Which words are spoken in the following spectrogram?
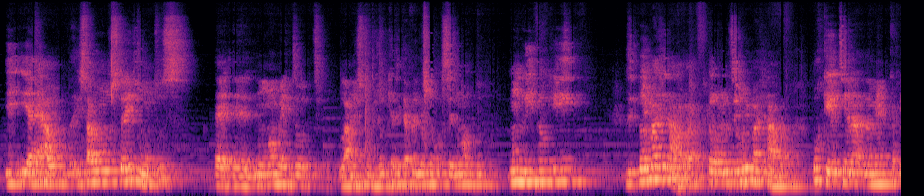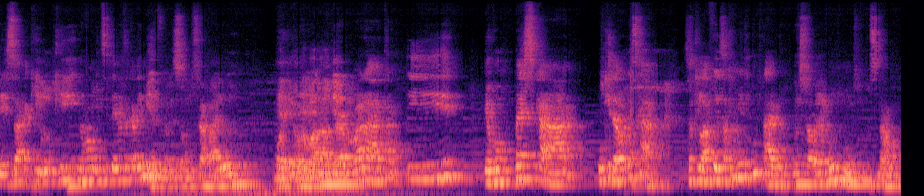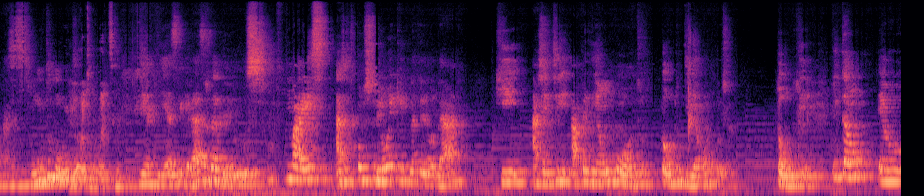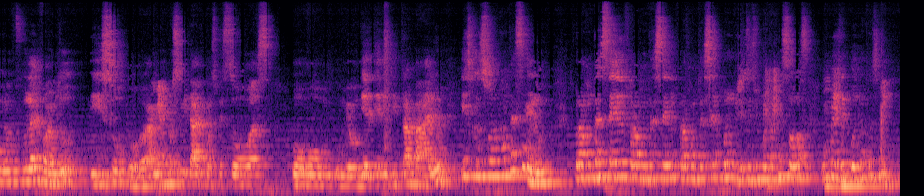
E, e é real, estávamos os três juntos é, é, num momento tipo, lá no estúdio que a gente aprendeu com você num, num nível que a gente não imaginava, pelo menos eu não imaginava, porque eu tinha na, na minha cabeça aquilo que normalmente se tem nas academias. Nós somos trabalho Mão de é, obra é, barata. mão de obra barata e eu vou pescar o que der pra pescar. Só que lá foi exatamente o contrário. Nós trabalhamos muito, por sinal, às vezes muito, muito. Muito, muito. Tinha dias que, graças a Deus, mas a gente construiu uma equipe naquele lugar que a gente aprendia um com o outro todo dia alguma coisa. Todo dia. Então, eu, eu fui levando isso, a minha proximidade com as pessoas, o, o, o meu dia a dia de trabalho, e as coisas foram acontecendo. Foram acontecendo, foram acontecendo, foram acontecendo por objetivos de muitas pessoas. Um mês depois eu tô assim.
